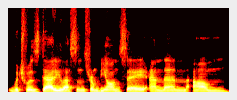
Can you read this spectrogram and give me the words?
which was Daddy Lessons from Beyonce, and then um,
